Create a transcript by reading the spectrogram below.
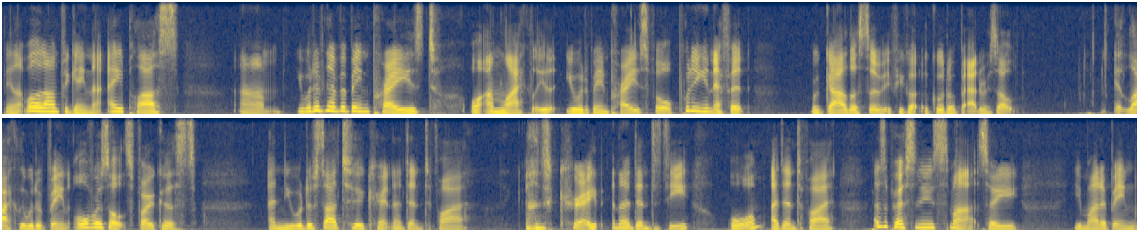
being like, well done for getting that A plus. Um, you would have never been praised, or unlikely that you would have been praised for putting in effort, regardless of if you got a good or bad result. It likely would have been all results focused, and you would have started to create an identify, create an identity, or identify as a person who's smart. So you, you might have been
